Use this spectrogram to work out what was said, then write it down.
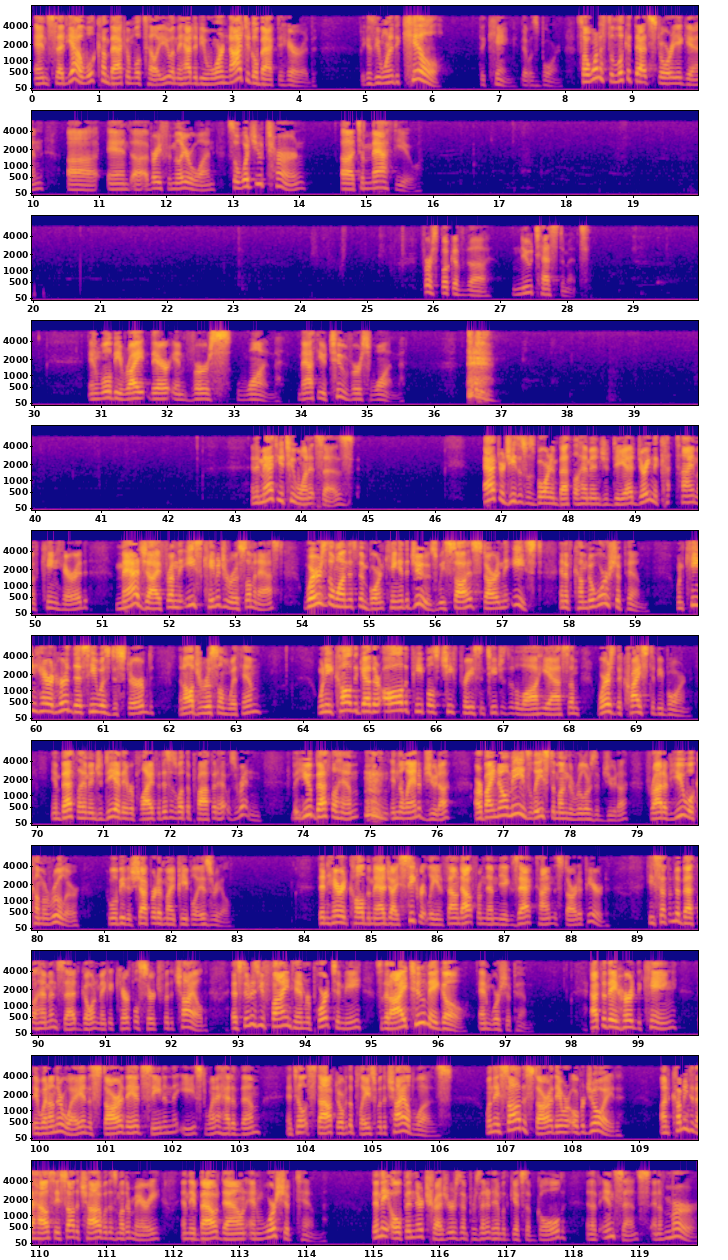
and said, Yeah, we'll come back and we'll tell you. And they had to be warned not to go back to Herod because he wanted to kill the king that was born. So I want us to look at that story again, uh, and uh, a very familiar one. So would you turn uh, to Matthew? First book of the New Testament. And we'll be right there in verse 1. Matthew 2, verse 1. and in Matthew 2 1, it says, After Jesus was born in Bethlehem in Judea, during the time of King Herod, Magi from the east came to Jerusalem and asked, Where's the one that's been born King of the Jews? We saw his star in the east and have come to worship him. When King Herod heard this, he was disturbed, and all Jerusalem with him. When he called together all the people's chief priests and teachers of the law, he asked them, Where's the Christ to be born? In Bethlehem in Judea, they replied, For this is what the prophet was written. But you, Bethlehem, in the land of Judah, are by no means least among the rulers of Judah, for out of you will come a ruler who will be the shepherd of my people Israel. Then Herod called the Magi secretly and found out from them the exact time the star had appeared. He sent them to Bethlehem and said, Go and make a careful search for the child. As soon as you find him, report to me, so that I too may go and worship him. After they heard the king, they went on their way, and the star they had seen in the east went ahead of them until it stopped over the place where the child was. When they saw the star, they were overjoyed. On coming to the house, they saw the child with his mother Mary and they bowed down and worshipped him. Then they opened their treasures and presented him with gifts of gold and of incense and of myrrh.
